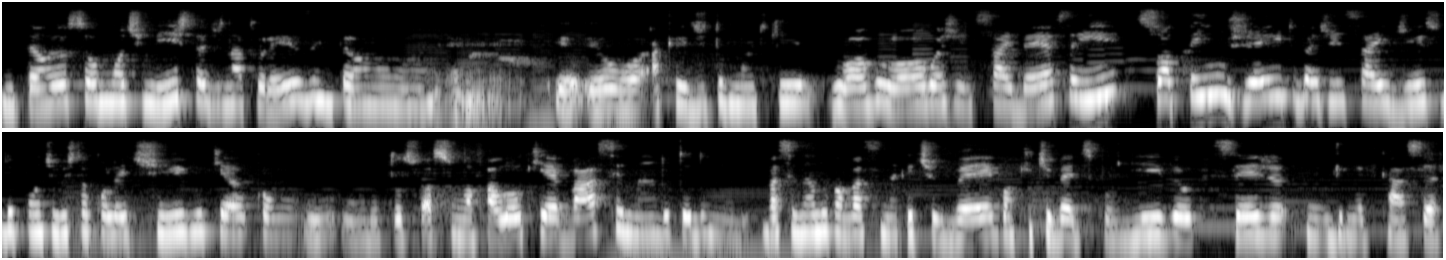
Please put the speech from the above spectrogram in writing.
Então eu sou uma otimista de natureza, então é, eu, eu, acredito muito que logo, logo a gente sai dessa e só tem um jeito da gente sair disso do ponto de vista coletivo, que é como o, o doutor Suassuna falou, que é vacinando todo mundo. Vacinando com a vacina que tiver, com a que tiver disponível, seja de uma eficácia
